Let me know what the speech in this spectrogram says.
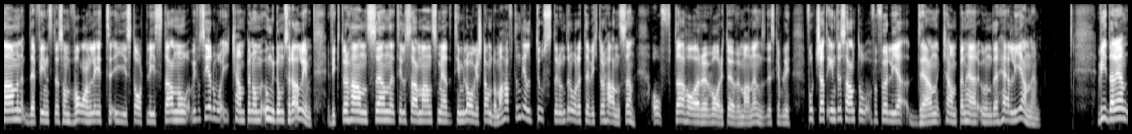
namn, det finns det som vanligt i startlistan och vi får se då i kampen om ungdomsrally. Viktor Hansen tillsammans med Tim Lagerstam, de har haft en del duster under året där Viktor Hansen ofta har varit övermannen. Det ska bli fortsatt intressant att få följa den kampen här under helgen. Vidare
